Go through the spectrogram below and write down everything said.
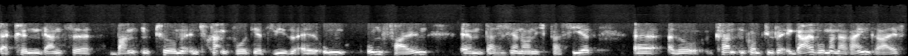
Da können ganze Bankentürme in Frankfurt jetzt visuell um, umfallen. Ähm, das ist ja noch nicht passiert. Äh, also Quantencomputer, egal wo man da reingreift,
